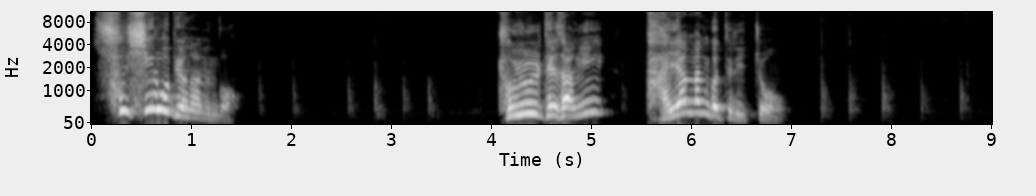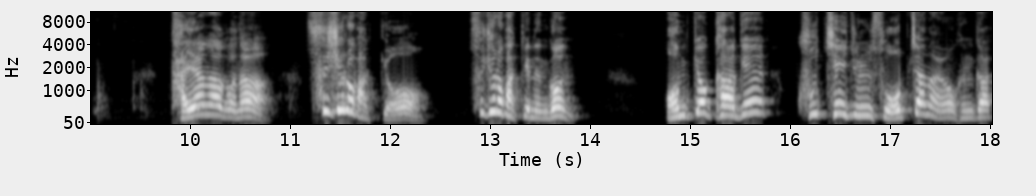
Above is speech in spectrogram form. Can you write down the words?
수시로 변하는 거. 조율 대상이 다양한 것들이 있죠. 다양하거나 수시로 바뀌어. 수시로 바뀌는 건 엄격하게 구체해 줄 수 없잖아요. 그러니까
